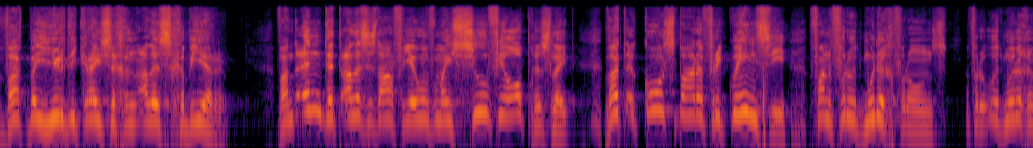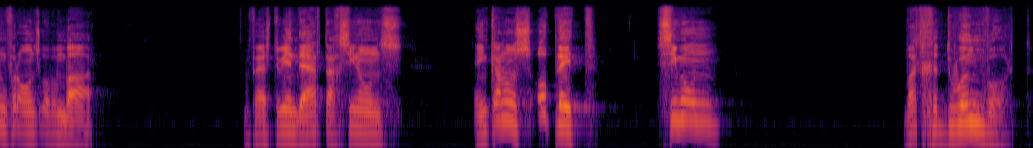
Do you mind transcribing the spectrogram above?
wat by hierdie kruisiging alles gebeur. Want in dit alles is daar vir jou en vir my soveel opgesluit wat 'n kosbare frekwensie van verootmoedig vir ons, verootmoediging vir ons openbaar. In vers 32 sien ons en kan ons oplet Simon wat gedwing word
